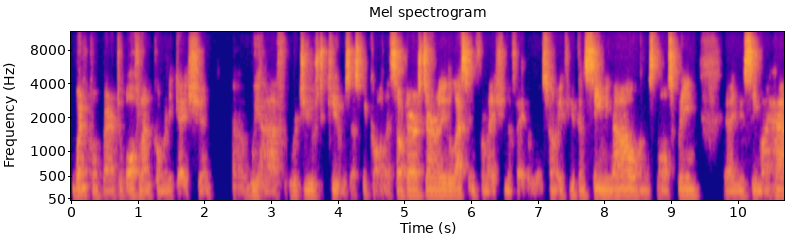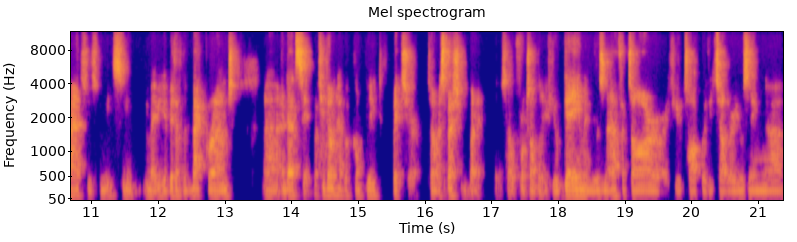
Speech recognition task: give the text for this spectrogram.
when compared to offline communication, uh, we have reduced cues, as we call it. So there's generally less information available. So if you can see me now on a small screen, uh, you see my hat, you see maybe a bit of the background, uh, and that's it. But you don't have a complete picture. So especially, but so for example, if you game and use an avatar, or if you talk with each other using uh,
